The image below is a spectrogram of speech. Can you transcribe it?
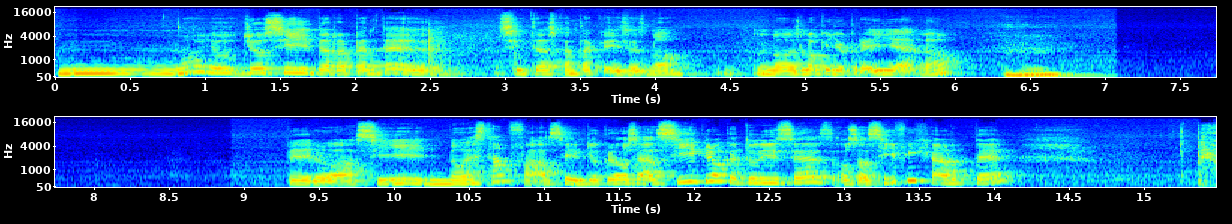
Mm, No, yo, yo sí, de repente, sí te das cuenta que dices, no, no es lo que yo creía, ¿no? Ujú. Pero así no es tan fácil, yo creo, o sea, sí lo que tú dices, o sea, sí fijarte, pero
